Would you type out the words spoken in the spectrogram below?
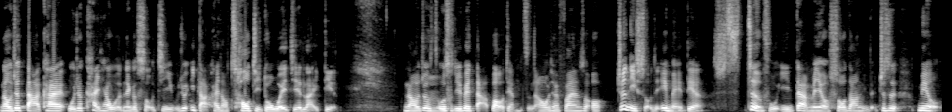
然后我就打开，我就看一下我的那个手机，我就一打开，然后超级多未接来电，然后就我手机被打爆这样子，然后我才发现说哦，就你手机一没电，政府一旦没有收到你的，就是没有。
